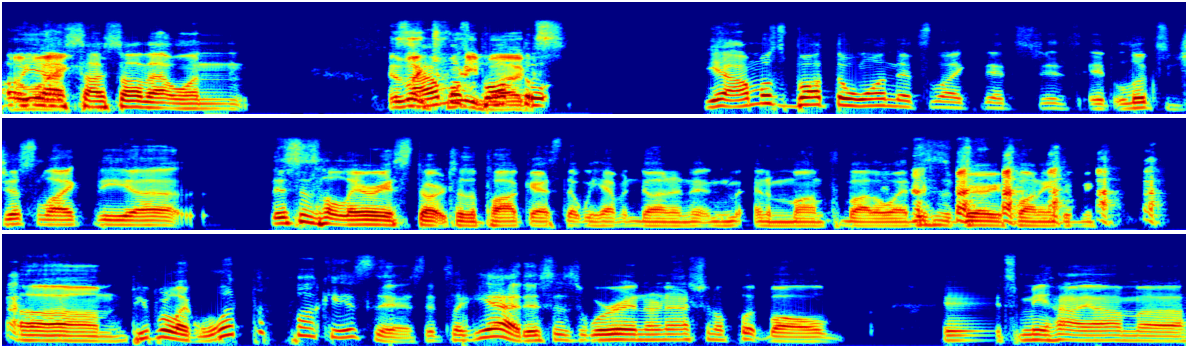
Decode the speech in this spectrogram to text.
Oh I'm I like- saw, I saw that one. It's like 20 bought the- bucks. Yeah, I almost bought the one that's like that's it's, it looks just like the uh this is hilarious start to the podcast that we haven't done in, in, in a month by the way. This is very funny to me. Um people are like what the fuck is this? It's like yeah, this is we're international football. It's me hi, I'm uh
